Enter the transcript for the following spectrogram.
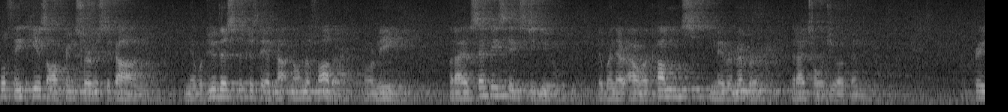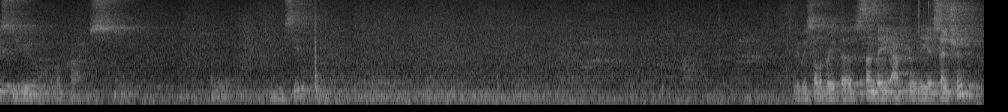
will think he is offering service to God. And they will do this because they have not known the Father nor me. But I have said these things to you, that when their hour comes, you may remember that I told you of them. Praise to you, O Christ. You be seated. Today we celebrate the Sunday after the Ascension,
